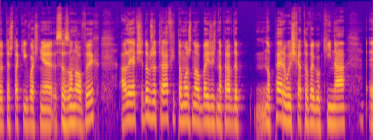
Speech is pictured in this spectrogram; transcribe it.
yy, też takich właśnie sezonowych, ale jak się dobrze trafi, to można obejrzeć naprawdę no, perły światowego kina yy,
